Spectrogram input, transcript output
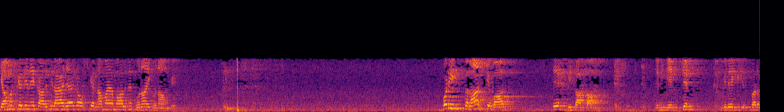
قیامت کے دن ایک آدمی لایا جائے گا، اس کے نامہ مال میں گنا ہی گنا ہوں گے۔ بڑی تلاش کے بعد ایک بتاقا یعنی ایک چیک ملے گی جس پر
